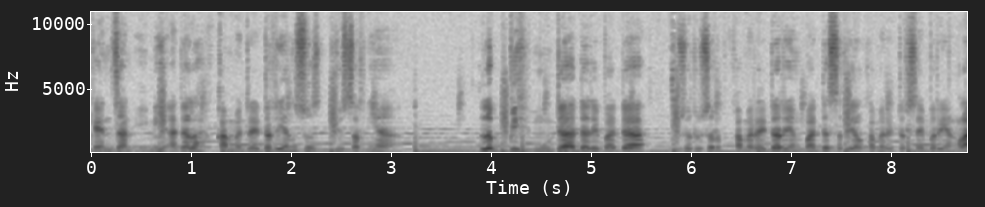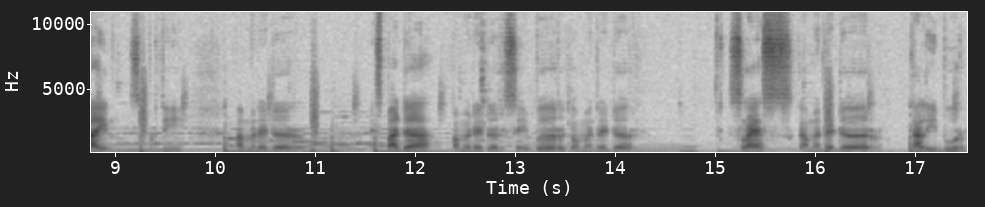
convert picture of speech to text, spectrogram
Kenzan ini adalah Kamen Rider yang usernya lebih muda daripada user-user Kamen Rider yang pada serial Kamen Rider Saber yang lain seperti Kamen Rider Espada, Kamen Rider Saber, Kamen Rider Slash, Kamen Rider Kalibur,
